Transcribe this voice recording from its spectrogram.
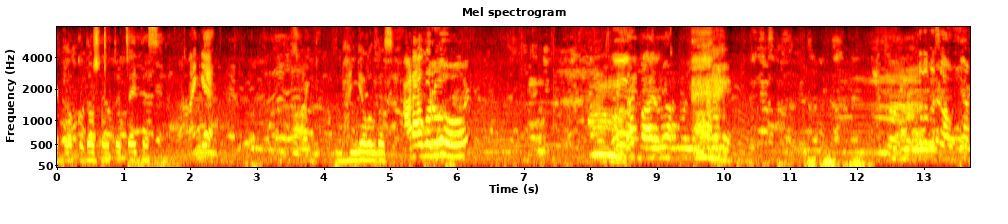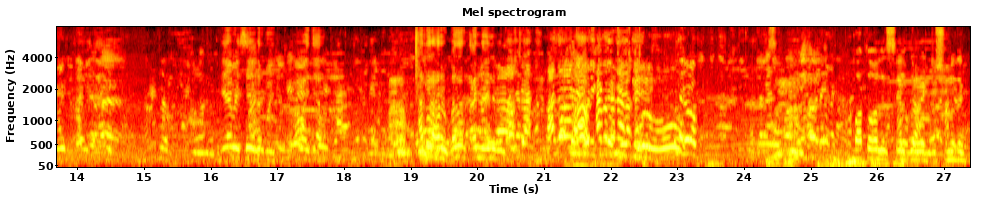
এক লক্ষ দশ হাজার টাকা চাইতেছে। ভাঙ্গা। বলতেছে আড়া গরু কত হলে সেল একটু শুনে দেখব।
